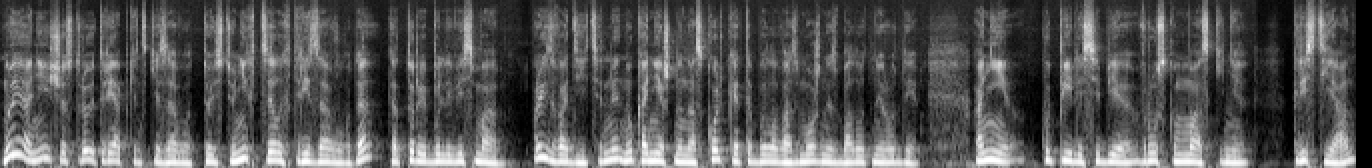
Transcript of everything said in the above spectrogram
Ну и они еще строят Рябкинский завод. То есть у них целых три завода, которые были весьма производительны. Ну, конечно, насколько это было возможно из болотной руды. Они купили себе в русском Маскине крестьян,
